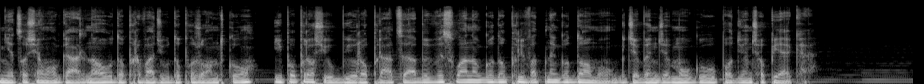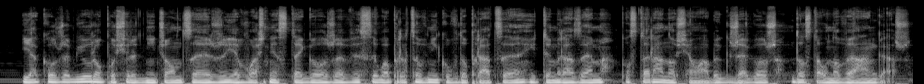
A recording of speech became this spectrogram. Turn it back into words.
Nieco się ogarnął, doprowadził do porządku i poprosił biuro pracy, aby wysłano go do prywatnego domu, gdzie będzie mógł podjąć opiekę. Jako, że biuro pośredniczące żyje właśnie z tego, że wysyła pracowników do pracy i tym razem postarano się, aby Grzegorz dostał nowy angaż.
